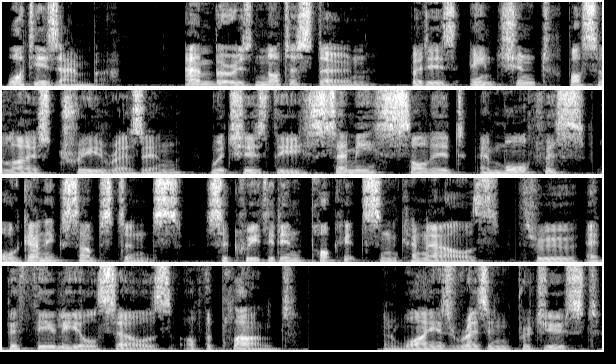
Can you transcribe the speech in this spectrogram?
what is amber? Amber is not a stone, but is ancient fossilized tree resin, which is the semi-solid amorphous organic substance secreted in pockets and canals through epithelial cells of the plant. And why is resin produced?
